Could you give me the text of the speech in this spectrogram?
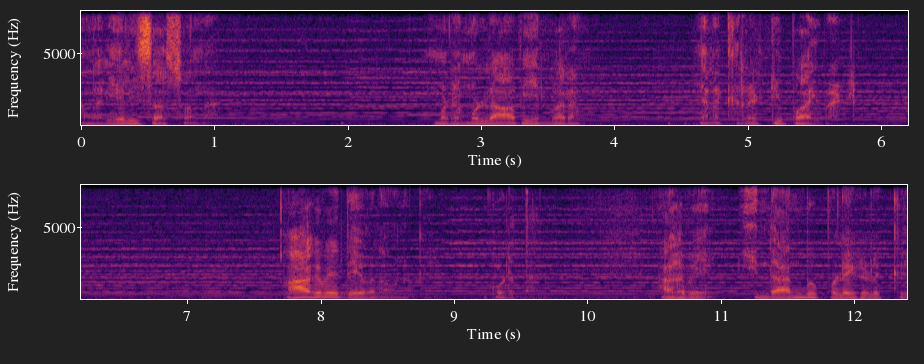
ஆனால் எலிசா சொன்னார் முள்ள ஆவியின் வரம் எனக்கு ரெட்டிப்பாய் வேண்டும். ஆகவே தேவன் அவனுக்கு கொடுத்தார். ஆகவே இந்த அன்பு பிள்ளைகளுக்கு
